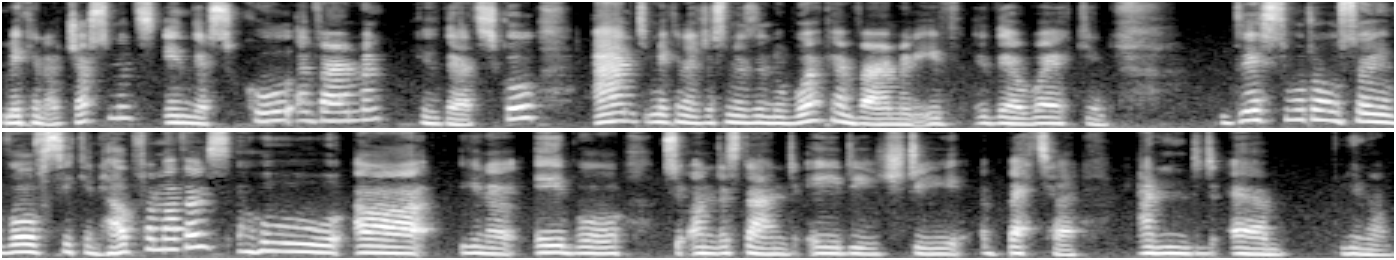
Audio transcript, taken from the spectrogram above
making adjustments in their school environment if they're at school and making adjustments in the work environment if, they're working. This would also involve seeking help from others who are you know able to understand ADHD better and um you know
